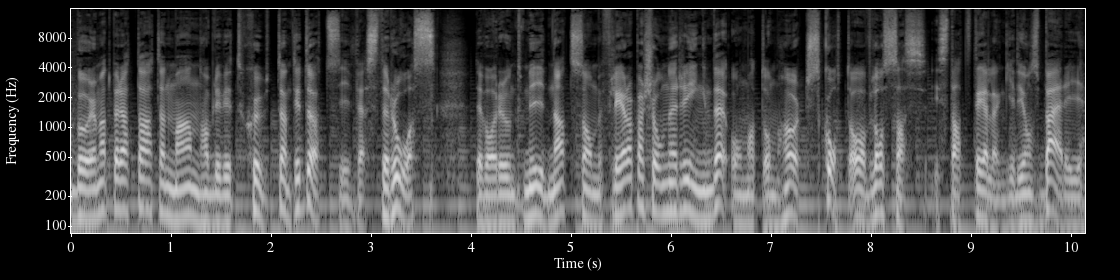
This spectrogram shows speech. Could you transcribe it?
börjar med att berätta att en man har blivit skjuten till döds i Västerås. Det var runt midnatt som flera personer ringde om att de hört skott avlossas i stadsdelen Gideonsberg.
